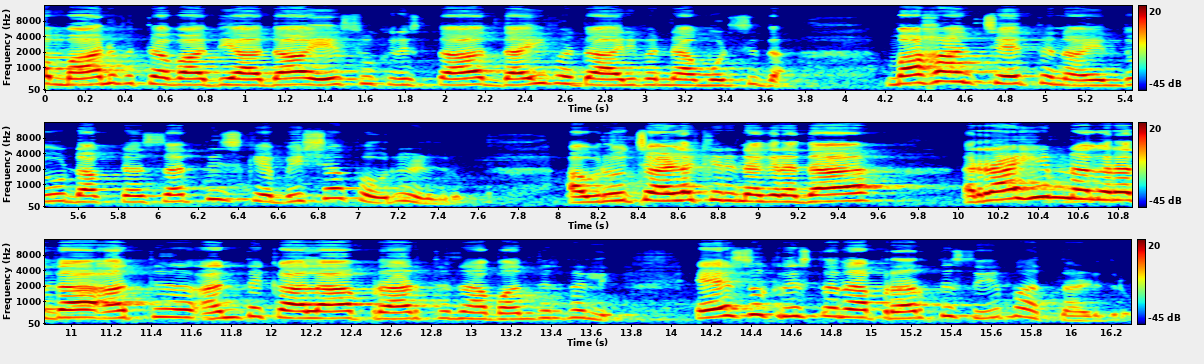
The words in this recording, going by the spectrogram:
ಮಾನವತಾವಾದಿಯಾದ ಯೇಸು ಕ್ರಿಸ್ತ ದೈವದ ಅರಿವನ್ನು ಮೂಡಿಸಿದ ಮಹಾನ್ ಚೇತನ ಎಂದು ಡಾಕ್ಟರ್ ಸತೀಶ್ ಕೆ ಬಿಷಪ್ ಅವರು ಹೇಳಿದರು. ಅವರು ಚಳ್ಳಕೆರೆ ನಗರದ ರಹೀಂ ನಗರದ ಅತ್ ಅಂತ್ಯಕಾಲ ಪ್ರಾರ್ಥನಾ ಮಂದಿರದಲ್ಲಿ ಏಸು ಕ್ರಿಸ್ತನ ಪ್ರಾರ್ಥಿಸಿ ಮಾತನಾಡಿದರು.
